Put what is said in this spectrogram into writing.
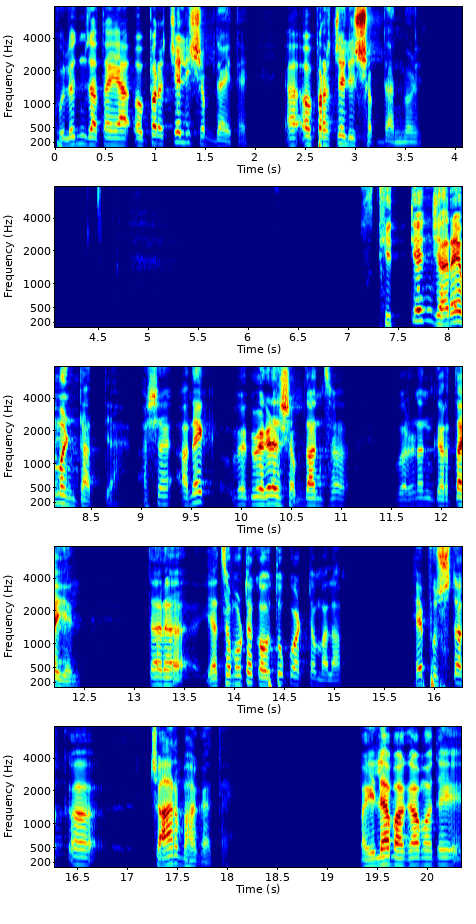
खुलून जाता. या अप्रचलित शब्द आहेत या अप्रचलित शब्दांमुळे. स्थित्यंजरे म्हणतात त्या. अशा अनेक वेगवेगळ्या शब्दांचं वर्णन करता येईल. तर याचं मोठं कौतुक वाटतं मला. हे पुस्तक चार भागात आहे. पहिल्या भागामध्ये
